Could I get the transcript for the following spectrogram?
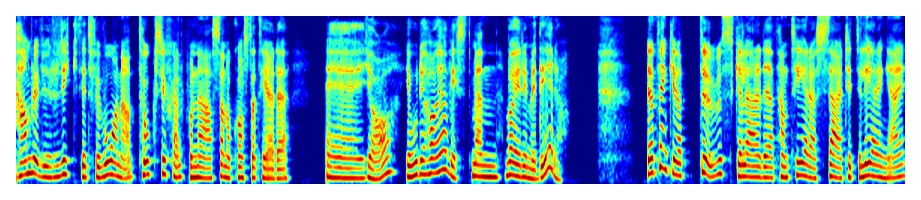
han blev ju riktigt förvånad, tog sig själv på näsan och konstaterade eh, Ja, jo det har jag visst, men vad är det med det då? Jag tänker att du ska lära dig att hantera särtituleringar.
